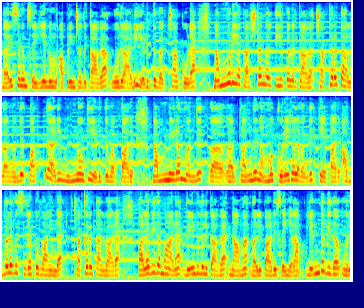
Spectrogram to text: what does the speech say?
தரிசனம் செய்யணும் அப்படின்றதுக்காக ஒரு அடி எடுத்து வச்சா கூட நம்முடைய கஷ்டங்கள் தீர்ப்பதற்காக சக்கரத்தாழ்வார் வந்து பத்து அடி முன்னோக்கி எடுத்து வைப்பாரு. நம்மிடம் வந்து வந்து நம்ம குறைகளை வந்து கேட்பாரு. அவ்வளவு சிறப்பு வாய்ந்த சக்கரத்தாழ்வார பலவிதமான வேண்டுதலுக்காக நாம வழிபாடு செய்யலாம். சொல்லலாம் எந்தவித ஒரு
